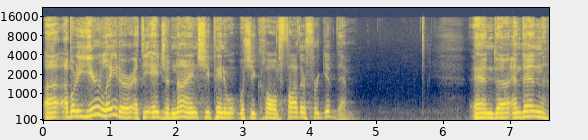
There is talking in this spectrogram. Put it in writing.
uh, about a year later, at the age of nine, she painted what she called Father, Forgive Them. And, uh, and then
